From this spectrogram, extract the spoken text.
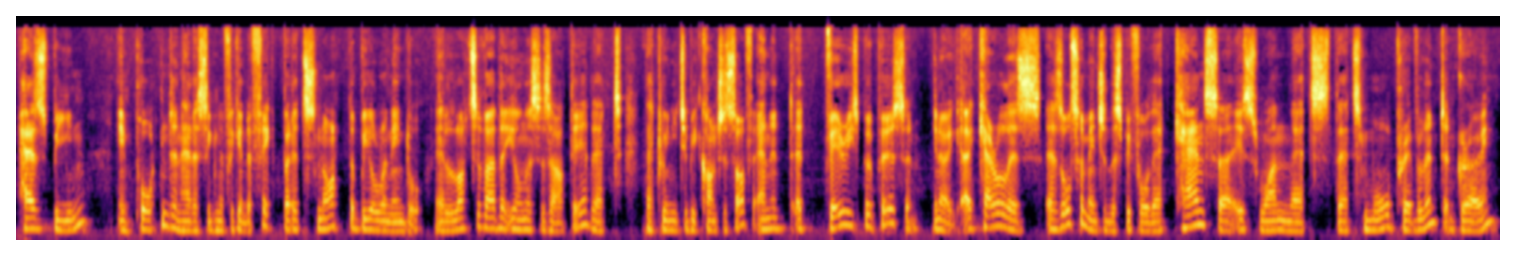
has been important and had a significant effect, but it's not the be all and end all. There are lots of other illnesses out there that, that we need to be conscious of, and it, it varies per person. You know, uh, Carol has, has also mentioned this before that cancer is one that's that's more prevalent and growing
